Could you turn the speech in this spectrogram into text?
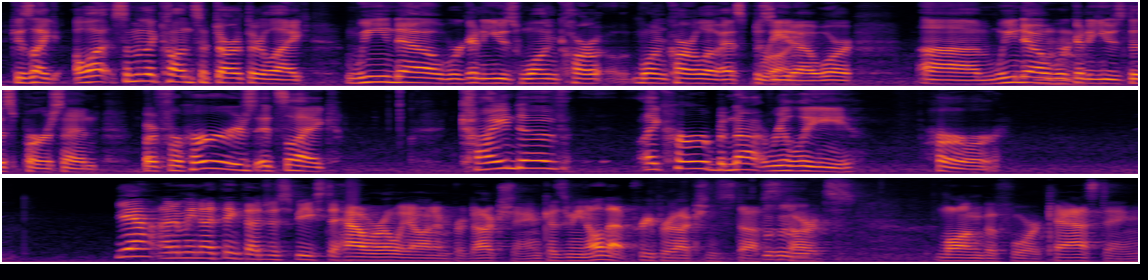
Because like a lot, some of the concept art, they're like, we know we're gonna use one Car one Carlo Esposito, Right. or um, we know we're gonna use this person. But for hers, it's like kind of like her, but not really her. Yeah, and I mean, I think that just speaks to how early on in production, because I mean, all that pre-production stuff Mm-hmm. starts long before casting.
